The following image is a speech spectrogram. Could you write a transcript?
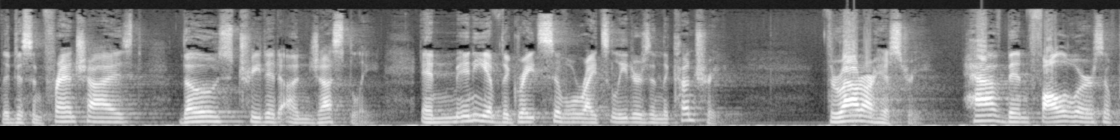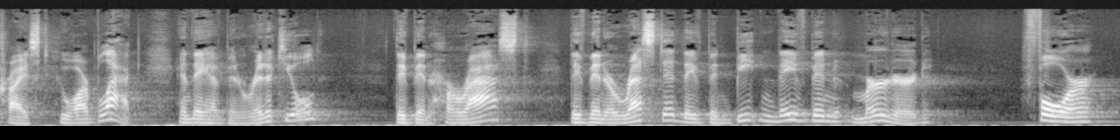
the disenfranchised, those treated unjustly, and many of the great civil rights leaders in the country throughout our history have been followers of Christ who are black, and they have been ridiculed, they've been harassed, they've been arrested, they've been beaten, they've been murdered for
